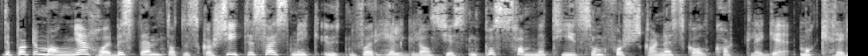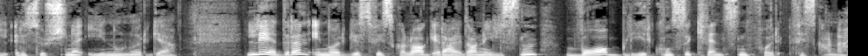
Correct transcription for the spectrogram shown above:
Departementet har bestemt at det skal skytes seismikk utenfor Helgelandskysten på samme tid som forskerne skal kartlegge makrellressursene i Nord-Norge. Lederen i Norges Fiskarlag, Reidar Nilsen, hva blir konsekvensen for fiskerne?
